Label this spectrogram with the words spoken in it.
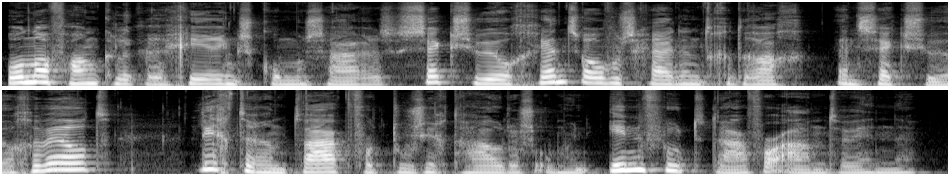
onafhankelijk regeringscommissaris seksueel grensoverschrijdend gedrag en seksueel geweld, ligt er een taak voor toezichthouders om hun invloed daarvoor aan te wenden.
